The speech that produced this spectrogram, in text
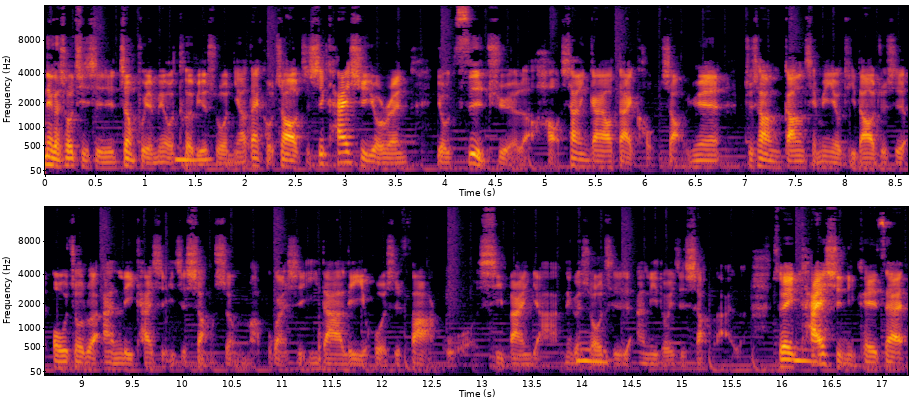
那个时候其实政府也没有特别说你要戴口罩，只是开始有人有自觉了，好像应该要戴口罩。因为就像刚刚前面有提到，就是欧洲的案例开始一直上升嘛，不管是意大利或者是法国、西班牙，那个时候其实案例都一直上来了。所以开始你可以在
